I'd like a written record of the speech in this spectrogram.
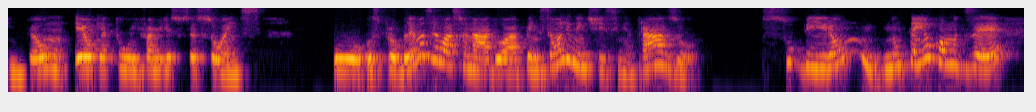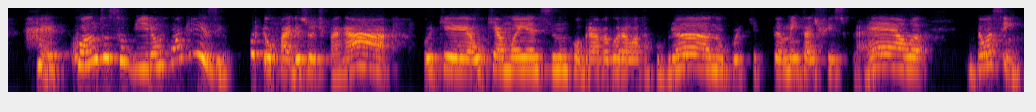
Então, eu que atuo em família e sucessões, o, os problemas relacionados à pensão alimentícia em atraso subiram, não tenho como dizer quanto subiram com a crise. Porque o pai deixou de pagar, porque o que a mãe antes não cobrava, agora ela está cobrando, porque também está difícil para ela. Então, assim,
